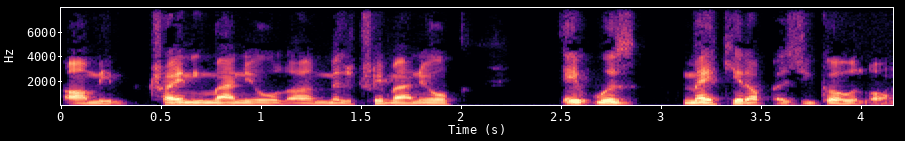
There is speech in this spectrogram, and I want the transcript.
army training manual, uh, military manual. It was make it up as you go along.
